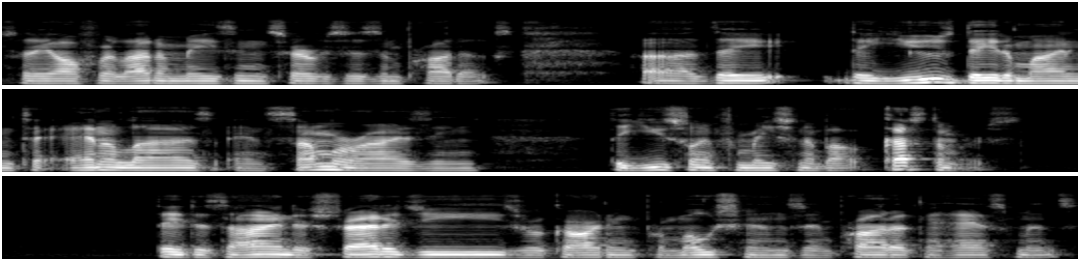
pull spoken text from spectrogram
So they offer a lot of amazing services and products. Uh, they they use data mining to analyze and summarizing the useful information about customers. They design their strategies regarding promotions and product enhancements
